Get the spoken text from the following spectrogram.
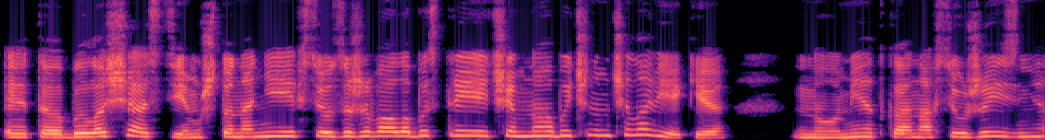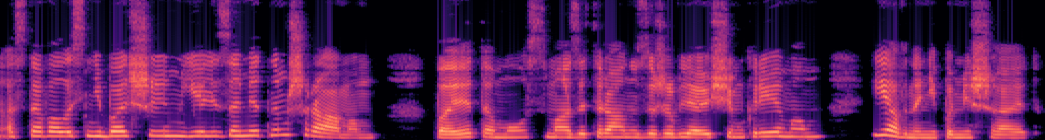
Это было счастьем, что на ней все заживало быстрее, чем на обычном человеке, но метка на всю жизнь оставалась небольшим, еле заметным шрамом, поэтому смазать рану заживляющим кремом явно не помешает.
